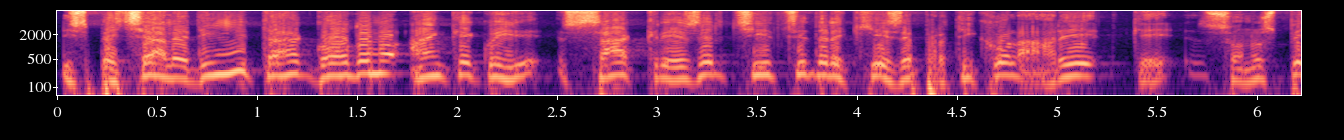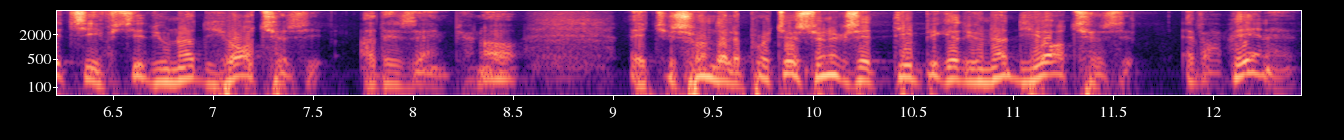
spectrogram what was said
di speciale dignità godono anche quei sacri esercizi delle chiese particolari che sono specifici di una diocesi, ad esempio. No? Ci sono delle processioni che sono tipiche di una diocesi, e va bene,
